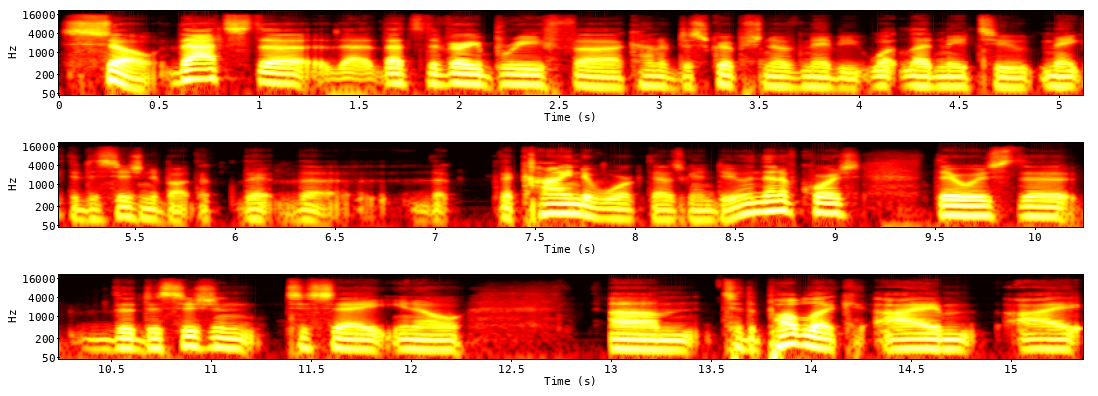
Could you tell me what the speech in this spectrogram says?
So that's the that, that's the very brief uh, kind of description of maybe what led me to make the decision about the the the, the, the kind of work that I was going to do, and then of course there was the the decision to say, you know, um, to the public, I'm I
